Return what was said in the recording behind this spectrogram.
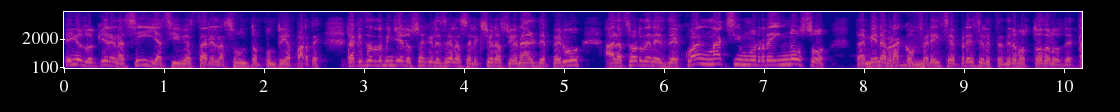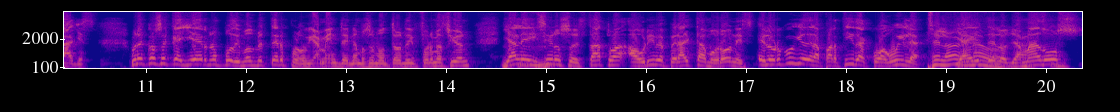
ellos lo quieren así y así va a estar el asunto, punto y aparte. La que está también ya en Los Ángeles de la Selección Nacional de Perú, a las órdenes de Juan Máximo Reynoso. También habrá con conferencia de prensa les tendremos todos los detalles. Una cosa que ayer no pudimos meter, porque obviamente tenemos un montón de información, ya le hicieron su estatua a Uribe Peralta Morones, el orgullo de la partida Coahuila, ya es de los llamados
